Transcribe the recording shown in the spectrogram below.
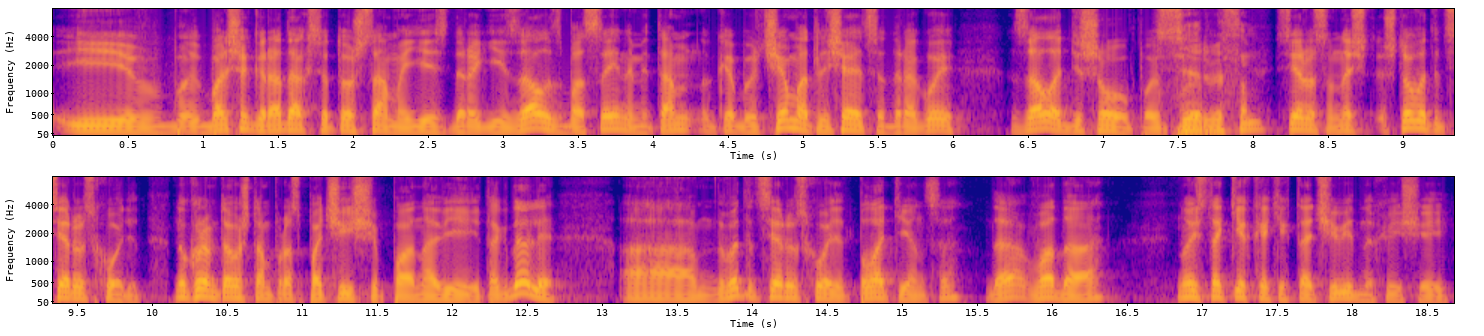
и в больших городах все то же самое, есть дорогие залы с бассейнами, там, как бы, чем отличается дорогой зал от дешевого? по- по- Сервисом. сервисом. Значит, что в этот сервис входит? Ну, кроме того, что там просто почище, поновее и так далее, а, в этот сервис входит полотенце, да, вода, ну, из таких каких-то очевидных вещей.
